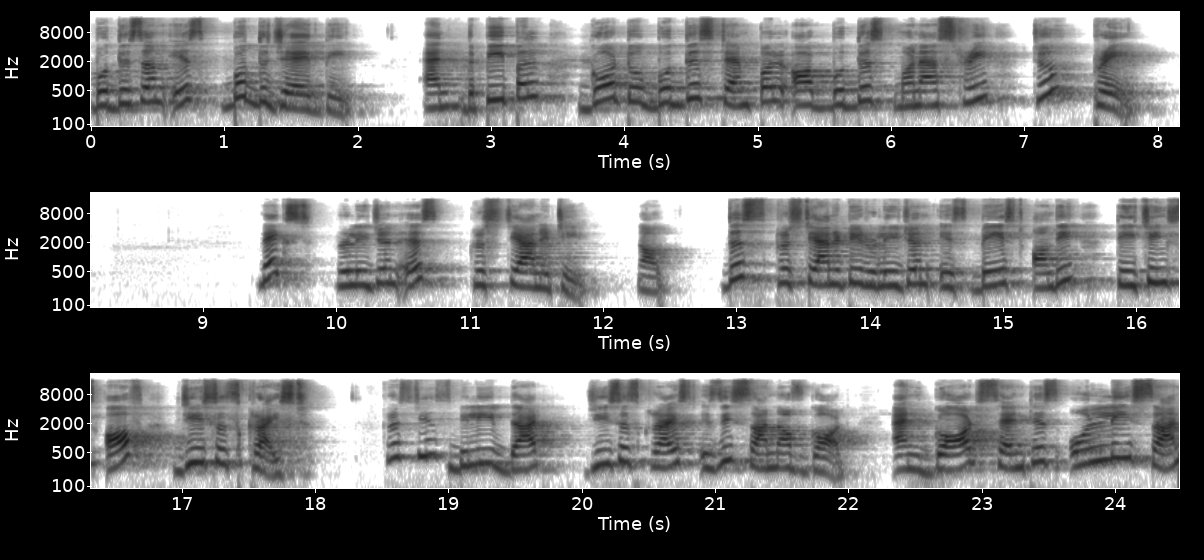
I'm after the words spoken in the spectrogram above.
Buddhism is Buddha Jayanti and the people go to Buddhist temple or Buddhist monastery to pray. Next religion is Christianity. Now this Christianity religion is based on the teachings of Jesus Christ. Christians believe that Jesus Christ is the Son of God and God sent His only Son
